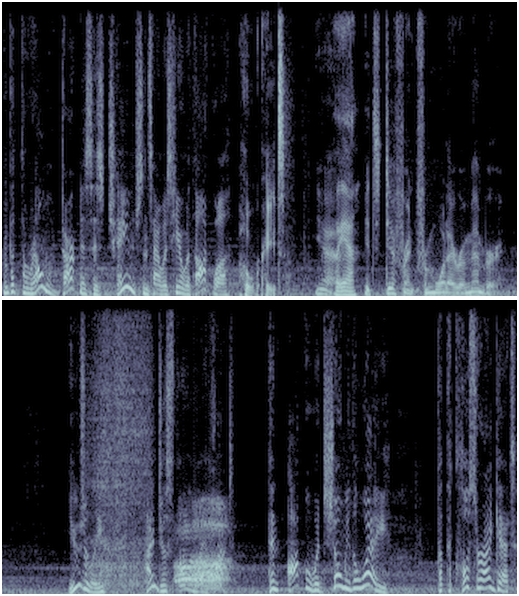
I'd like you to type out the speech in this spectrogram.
But the realm of darkness has changed since I was here with Aqua. Oh right. Yeah. Oh, yeah. It's different from what I remember. Usually, I'd just follow my ah! heart, and Aqua would show me the way. But the closer I get,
